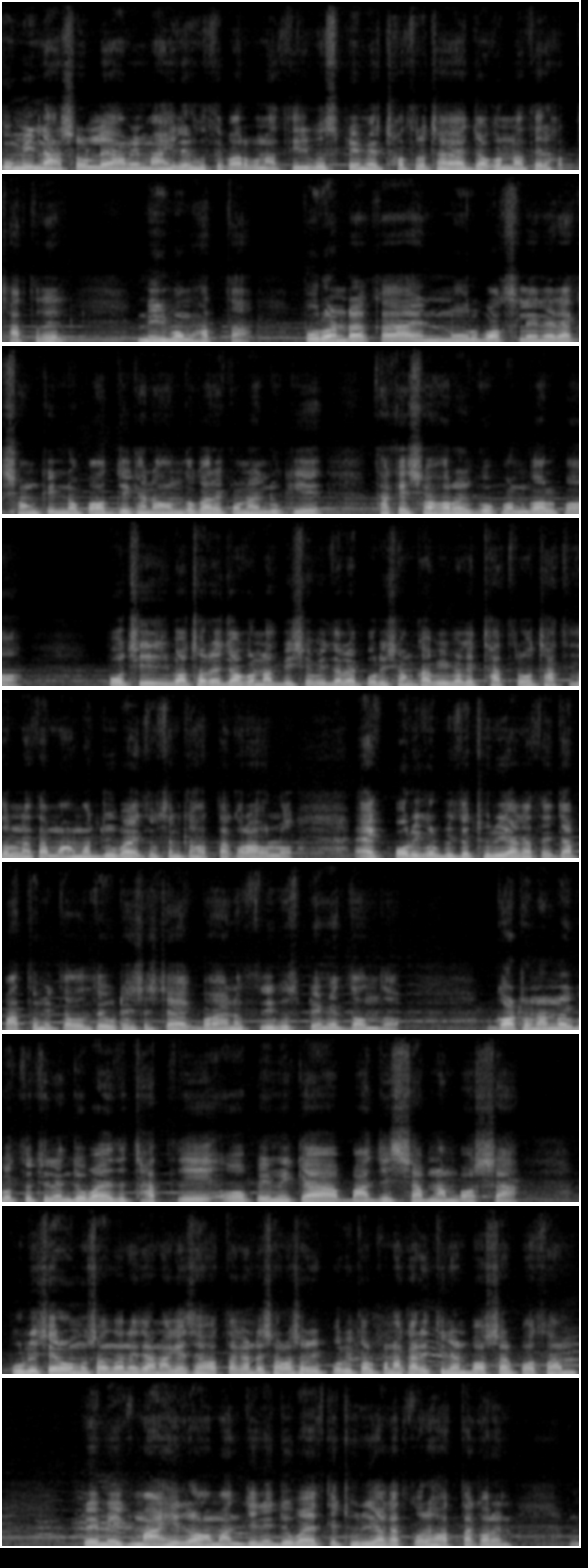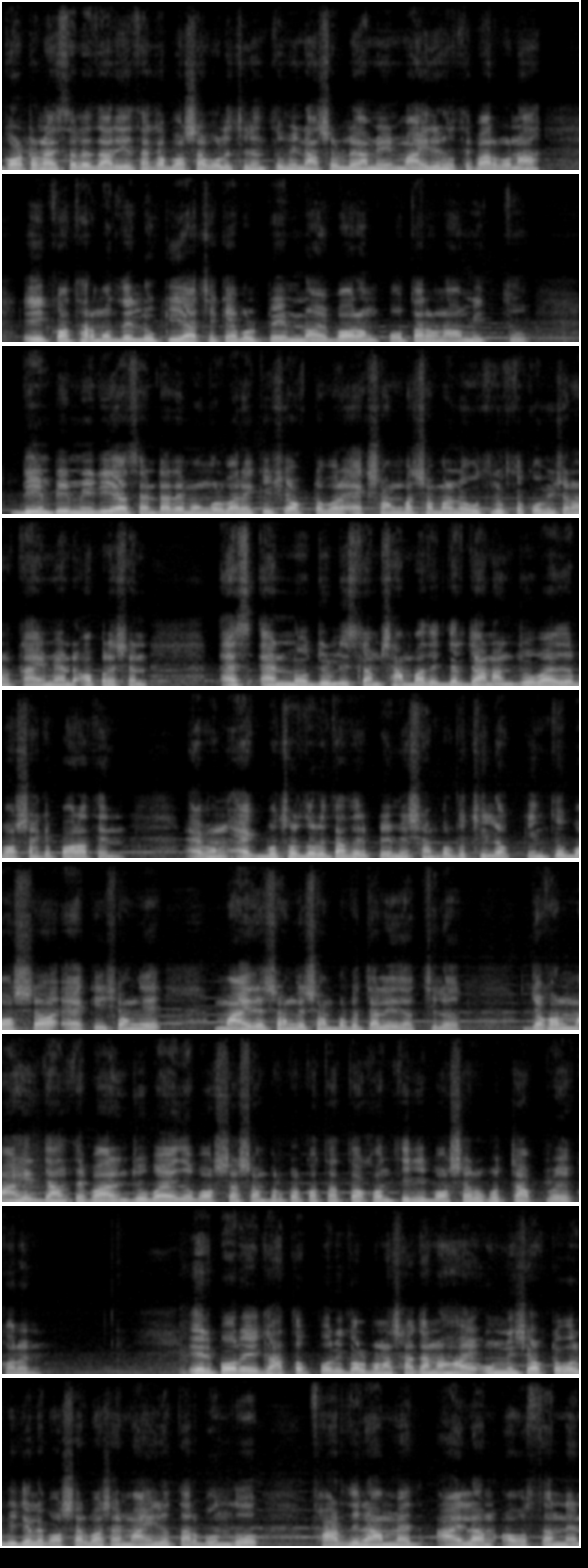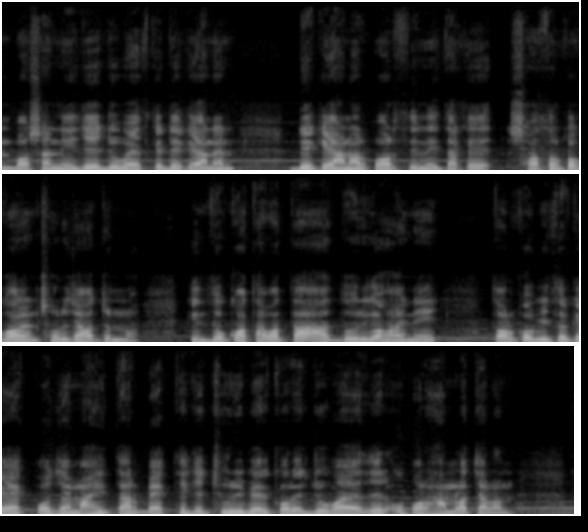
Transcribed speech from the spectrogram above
তুমি না সরলে আমি মাহিরের হতে পারব না। ত্রিভুজ প্রেমের ছত্রছায়া জগন্নাথের ছাত্রের নির্মম হত্যা। পুরান ঢাকায় নূরবক্স লেনের এক সংকীর্ণ পথ, যেখানে অন্ধকারে কোনায় লুকিয়ে থাকে শহরের গোপন গল্প। পঁচিশ বছরে জগন্নাথ বিশ্ববিদ্যালয়ের পরিসংখ্যা বিভাগের ছাত্র ও ছাত্রদল নেতা মোহাম্মদ জুবাইদ হোসেনকে হত্যা করা হলো। এক পরিকল্পিত ছুরি আঘাতে যা প্রাথমিক তদন্তে উঠে এসেছে এক ভয়ানক ত্রিভুজ প্রেমের দ্বন্দ্ব। ঘটনার নৈপথ্য ছিলেন জুবাইদের ছাত্রী ও প্রেমিকা বাজির শাবনাম বর্ষা। পুলিশের অনুসন্ধানে জানা গেছে, হত্যাকাণ্ডে সরাসরি পরিকল্পনাকারী ছিলেন বর্ষার প্রথম প্রেমিক মাহির রহমান, যিনি জুবায়েদকে ছুরি আঘাত করে হত্যা করেন। ঘটনাস্থলে দাঁড়িয়ে থাকা বর্ষা বলেছিলেন, তুমি না সরলে আমি মাহিরের হতে পারব না। এই কথার মধ্যে লুকিয়ে আছে কেবল প্রেম নয়, বরং প্রতারণা ও মৃত্যু। ডিএমপি মিডিয়া সেন্টারে মঙ্গলবার একুশে অক্টোবর এক সংবাদ সম্মেলনে অতিরিক্ত commissioner crime and operation S N Nazrul Islam সাংবাদিকদের জানান জুবাইদের বর্ষাকে পড়াতেন এবং এক বছর ধরে তাদের প্রেমের সম্পর্ক ছিল, কিন্তু বর্ষা একই সঙ্গে মাহিরের সঙ্গে সম্পর্ক চালিয়ে যাচ্ছিল। যখন মাহির জানতে পারেন জুবাইদ ও বর্ষার সম্পর্কের কথা, তখন তিনি বর্ষার উপর চাপ প্রয়োগ করেন। এরপরে ঘাতক পরিকল্পনা সাজানো হয়। উনিশে অক্টোবর বিকেলে বর্ষার বাসায় মাহির ও তার বন্ধু ফারদিন আহমেদ আইলান অবস্থান নেন। বর্ষা নিজে জুবাইদকে ডেকে আনেন। ডেকে আনার পর তিনি তাকে সতর্ক করেন সরে যাওয়ার জন্য। কিন্তু কথাবার্তা আর দৈর্ঘ্য হয়নি। তর্ক বিতর্কে এক পর্যায়ে মাহির তার ব্যাগ থেকে ছুরি বের করে জুবায়েদের উপর হামলা চালান।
